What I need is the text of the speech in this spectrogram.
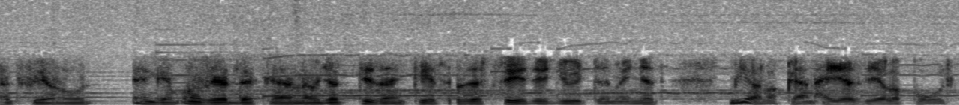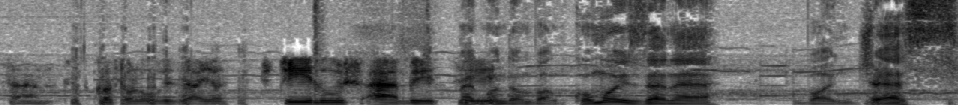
Reggelt, fialó. Engem az érdekelne, hogy a 12 ezer CD gyűjteményet mi alapján helyezi el a polcán? Katalógizálja stílus, ABC, Megmondom, van komoly zene, van jazz.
